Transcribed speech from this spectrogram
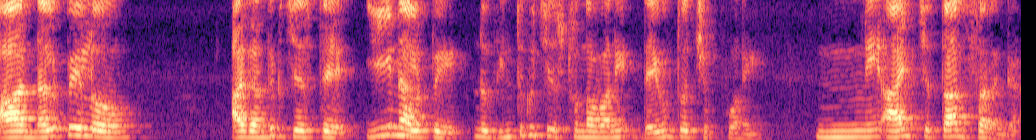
ఆ నలభైలో అది అందుకు చేస్తే ఈ నలభై నువ్వు ఇందుకు చేస్తున్నావని దైవంతో చెప్పుకొని నీ ఆయన చిత్తానుసారంగా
